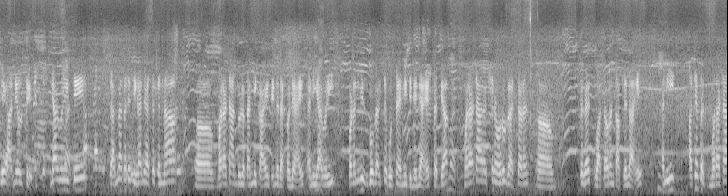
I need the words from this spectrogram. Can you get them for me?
ते आले होते यावेळी ते जालनाकडे निघाले असं त्यांना मराठा आंदोलकांनी काळे झेंडे दाखवले आहेत आणि यावेळी फडणवीस गोबॅकच्या घोषणा यांनी दिलेल्या आहेत. सध्या. मराठा आरक्षणावरून राजकारण अं, सगळ्यात वातावरण तापलेलं आहे. आणि अशातच मराठा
